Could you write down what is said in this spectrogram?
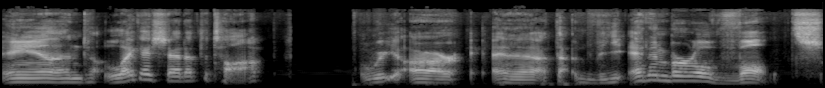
And like I said at the top, we are at the Edinburgh Vaults,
